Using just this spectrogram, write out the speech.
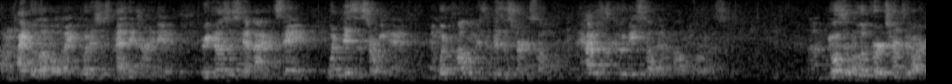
on a micro level, like what is this method trying to do? Or you can also step back and say, what business are we in? And what problem is the business trying to solve? And how does this code base solve that problem for us? Um, you also want to look for terms of art.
